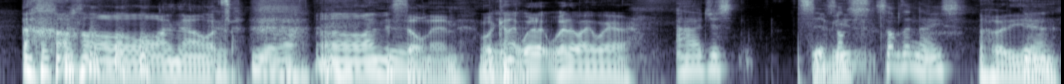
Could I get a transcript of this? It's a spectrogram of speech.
oh, I'm out. Yeah. Oh, I'm still in. What can I? Yeah. What, what do I wear? Uh, just some, something nice. a hoodie, Yeah. and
